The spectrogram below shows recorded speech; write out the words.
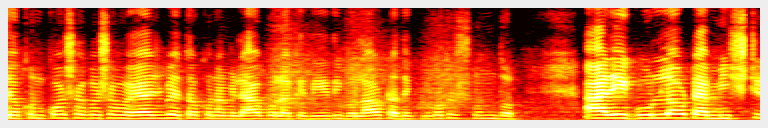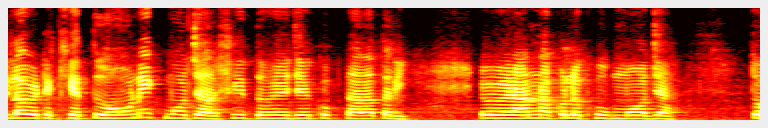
যখন কষা কষা হয়ে আসবে তখন আমি লাউগুলাকে দিয়ে দিব। লাউটা দেখুন কত সুন্দর। আর এই গোল লাউটা, মিষ্টি লাউ, এটা খেতেও অনেক মজা সিদ্ধ হয়ে যায় খুব তাড়াতাড়ি। এবার রান্না করলে খুব মজা। তো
